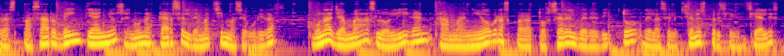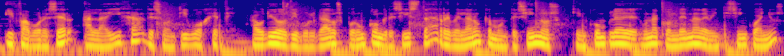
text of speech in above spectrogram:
tras pasar 20 años en una cárcel de máxima seguridad. Unas llamadas lo ligan a maniobras para torcer el veredicto de las elecciones presidenciales y favorecer a la hija de su antiguo jefe. Audios divulgados por un congresista revelaron que Montesinos, quien cumple una condena de 25 años,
